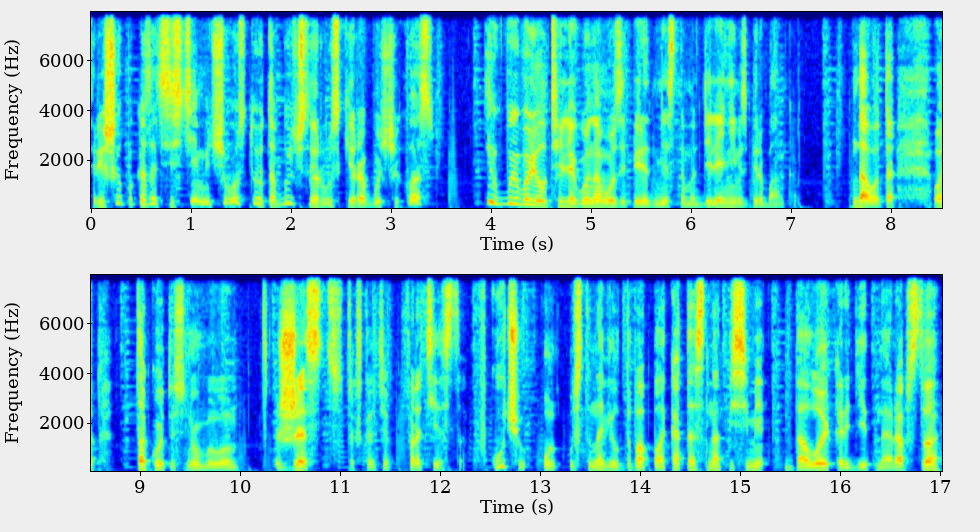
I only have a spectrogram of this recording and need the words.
решил показать системе, чего стоит обычный русский рабочий класс, и вывалил телегу навоза перед местным отделением Сбербанка. Да, вот, та- вот такой, то есть у него был жест, так сказать, протеста. В кучу он установил два плаката с надписями «Долой кредитное рабство»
